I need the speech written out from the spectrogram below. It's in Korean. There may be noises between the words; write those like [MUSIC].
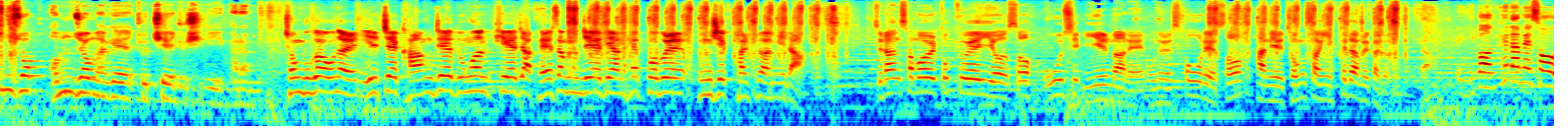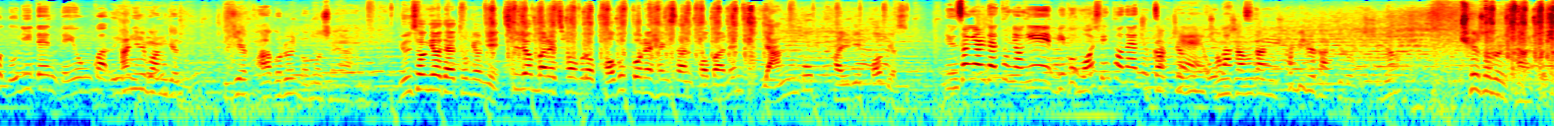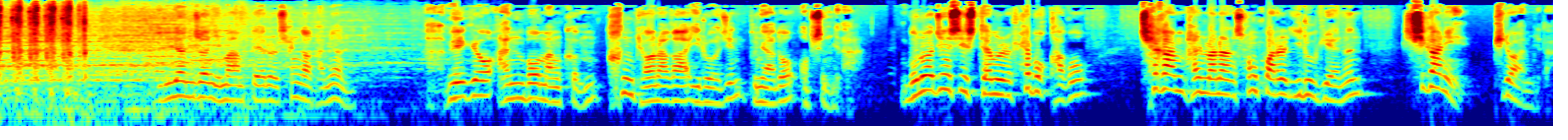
신속 엄정하게 조치해 주시기 바랍니다. 정부가 오늘 일제 강제 동원 피해자 배상 문제에 대한 해법을 공식 발표합니다. 지난 3월 도쿄에 이어서 52일 만에 오늘 서울에서 한일 정상이 회담을 가졌습니다. 이번 회담에서 논의된 내용과 의미를 한일 관계도 이제 과거를 넘어서야 합니다. 윤석열 대통령이 7년 만에 처음으로 거부권을 행사한 법안은 양국관리법이었습니다. 윤석열 대통령이 미국 워싱턴에 도착해 즉각적인 정상 간 협의를 갖기로 했으며 최선을 다할 것입니다. 1년 전 이맘때를 생각하면 외교 안보만큼 큰 변화가 이루어진 분야도 없습니다. 무너진 시스템을 회복하고 체감할 만한 성과를 이루기에는 시간이 필요합니다.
